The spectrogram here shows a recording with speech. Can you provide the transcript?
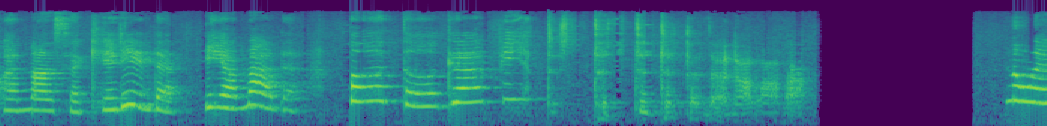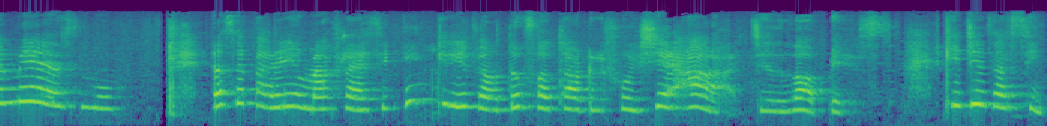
com a nossa querida e amada fotografia. Não é mesmo? Eu separei uma frase incrível do fotógrafo Gerard Lopes, que diz assim:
